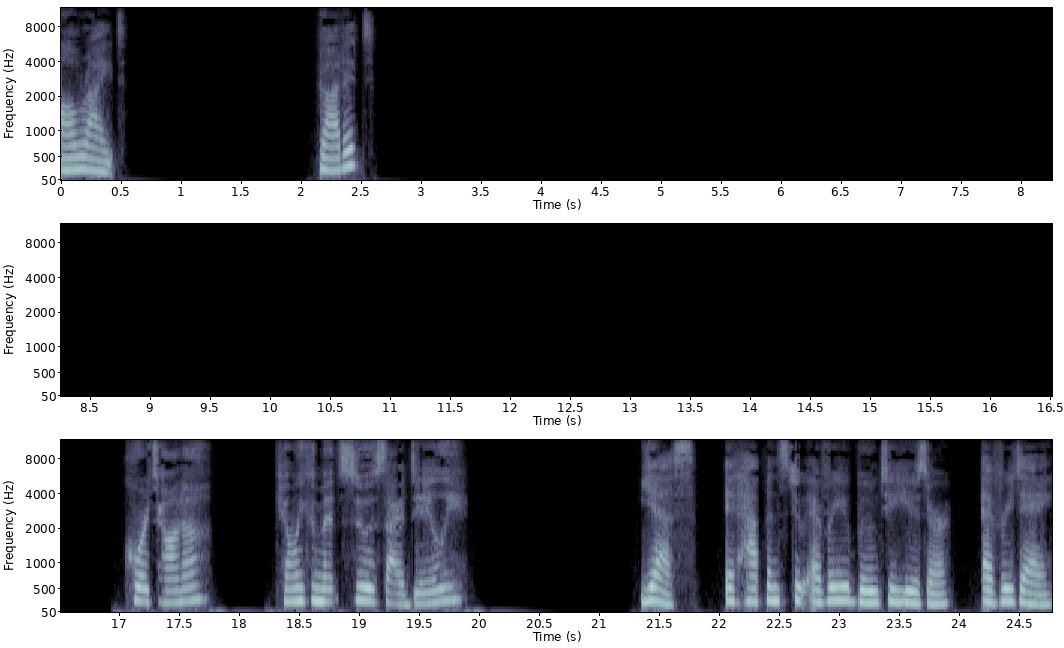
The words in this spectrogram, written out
Alright. Got it? Cortana? Can we commit suicide daily? Yes, it happens to every Ubuntu user, every day.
